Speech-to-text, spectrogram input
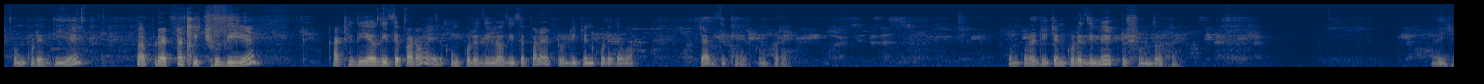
এরকম করে দিয়ে তারপরে একটা কিছু দিয়ে কাঠি দিয়েও দিতে পারো, এরকম করে দিলেও দিতে পারো, একটু ডিজাইন করে দেওয়া, চারদিকে এরকম করে। এরকম করে ডিজাইন করে দিলে একটু সুন্দর হয়। এই যে।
